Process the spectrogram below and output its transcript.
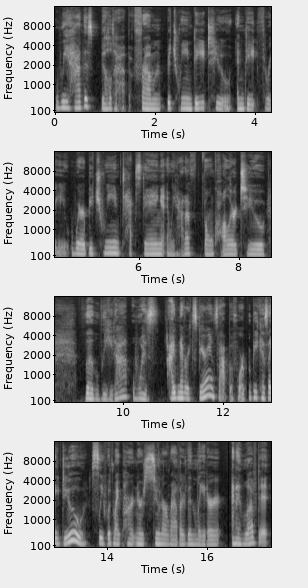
we had this buildup from between date two and date three, where between texting and we had a phone call or two, the lead up was I've never experienced that before because I do sleep with my partner sooner rather than later and I loved it.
